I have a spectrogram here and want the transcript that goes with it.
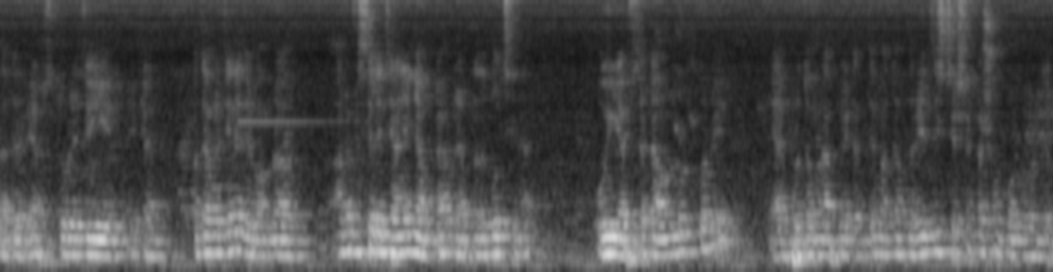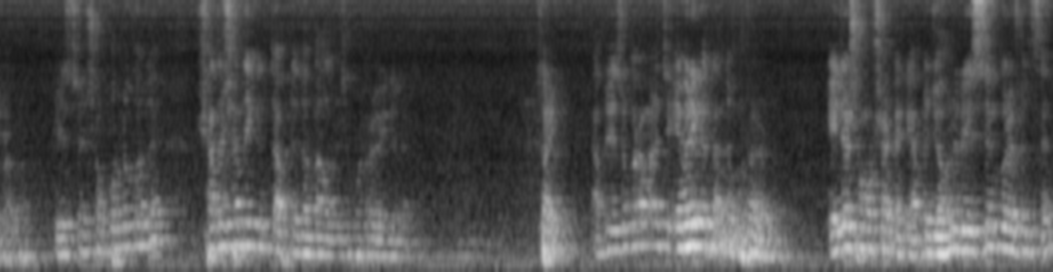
তাদের অ্যাপ স্টোরেজেই এটা, হয়তো আমরা জেনে যাব, আমরা আনঅফিসিয়ালি জানি নামটা, আমি আপনাদের বলছি না। ওই অ্যাপসটা ডাউনলোড করে, এরপর তখন আপনি এটাতে মাধ্যমে আপনার রেজিস্ট্রেশনটা সম্পন্ন করতে পারবেন। রেজিস্ট্রেশন সম্পন্ন করলে সাথে সাথে কিন্তু আপনি ধর বাংলাদেশে ভোটার হয়ে গেলেন। সরি আপনি রেজিস্ট্রেশন করা মানে আমেরিকাতে আপনি ভোটার হলেন। এইটার সমস্যাটা কি? আপনি যখনই রেজিস্ট্রেশন করে ফেলছেন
